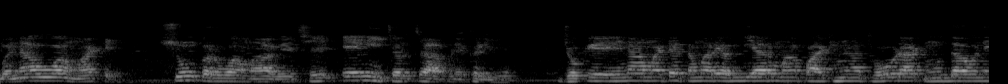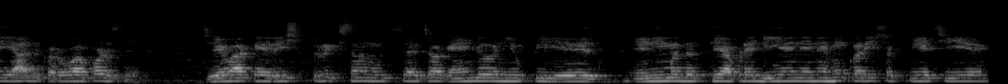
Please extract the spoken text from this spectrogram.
બનાવવા માટે શું કરવામાં આવે છે એની ચર્ચા આપણે કરીએ. જો કે એના માટે તમારે અગિયારમાં પાઠના થોડાક મુદ્દાઓને યાદ કરવા પડશે. જેવા કે રિસ્ટ્રિક્શન ઉત્સેચક એન્ડોન્યુક્લિએઝ એની મદદથી આપણે ડીએનએ ને શું કરી શકીએ છીએ?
